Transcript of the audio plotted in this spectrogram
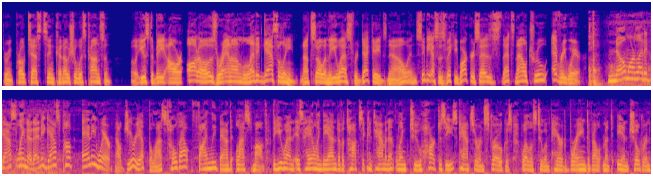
during protests in Kenosha, Wisconsin. Well, it used to be our autos ran on leaded gasoline. Not so in the U.S. for decades now, and CBS's Vicki Barker says that's now true everywhere. No more leaded gasoline at any gas pump anywhere. Algeria, the last holdout, finally banned it last month. The UN is hailing the end of a toxic contaminant linked to heart disease, cancer, and stroke, as well as to impaired brain development in children.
